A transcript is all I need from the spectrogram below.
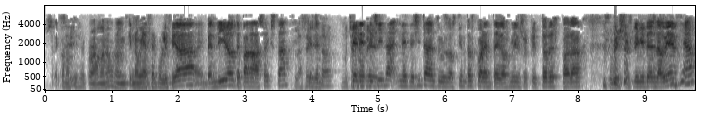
O sea, conocéis Sí. el programa, ¿no? ¿no? no voy a hacer publicidad. Vendido, te paga la sexta. La que- Sexta, mucha que gente- necesita, necesita de tus 242.000 suscriptores para subir sus límites de audiencia.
